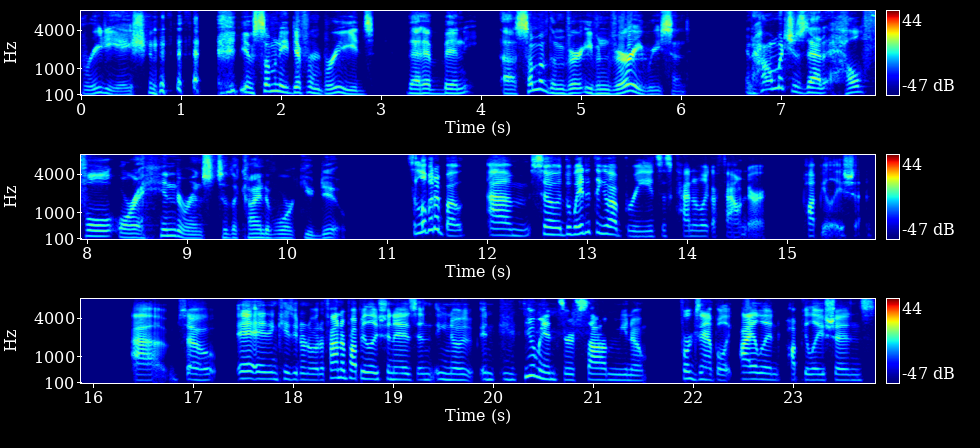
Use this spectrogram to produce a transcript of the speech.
breediation. you have so many different breeds that have been, uh, some of them very, even very recent. And how much is that helpful or a hindrance to the kind of work you do? It's a little bit of both. Um, so the way to think about breeds is kind of like a founder population. Um, so in, case you don't know what a founder population is, and you know, in, in humans, there's some, you know, for example, like island populations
